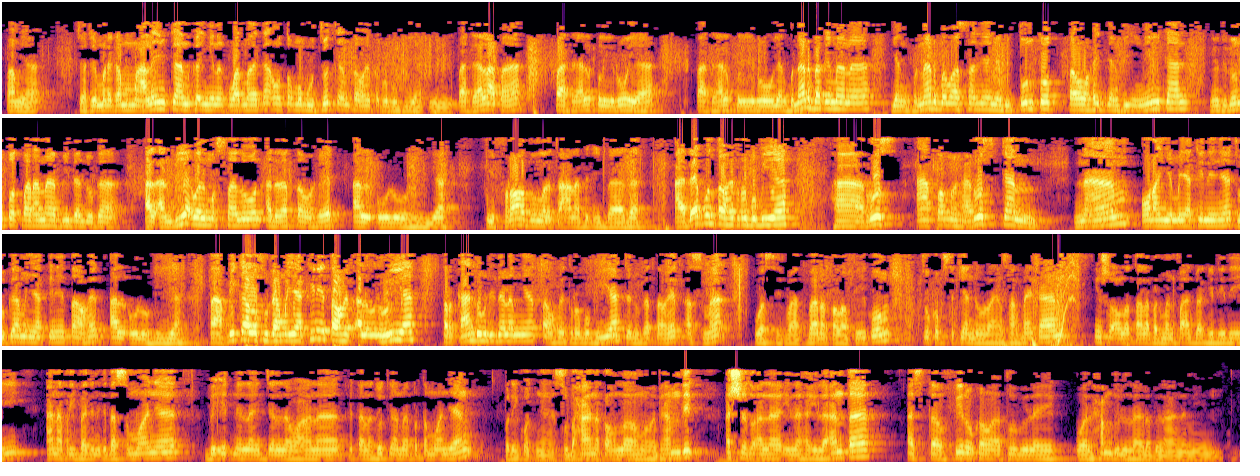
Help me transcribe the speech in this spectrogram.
Paham ya jadi mereka memalingkan keinginan kuat mereka untuk mewujudkan tauhid rububiyah ini padahal apa padahal keliru ya Padahal keliru. Yang benar bagaimana? Yang benar bahwasannya yang dituntut tauhid yang diinginkan, yang dituntut para nabi dan juga al-anbiya wal mursalun adalah tauhid al-uluhiyah. Ifradullah taala bil ibadah. Adapun tauhid rububiyah harus atau mengharuskan Naam, orang yang meyakininya juga meyakini tauhid al-uluhiyah. Tapi kalau sudah meyakini tauhid al-uluhiyah, terkandung di dalamnya tauhid rububiyah dan juga tauhid asma wa sifat. Barakallahu fikum. Cukup sekian dulu yang sampaikan. Insyaallah taala bermanfaat bagi diri anak pribadi kita semuanya. Biidznillah jalla wa ala. Kita lanjutkan pada pertemuan yang berikutnya. Subhanakallahumma wa bihamdik asyhadu an la ilaha illa anta astaghfiruka wa atubu ilaik. Walhamdulillahirabbil alamin.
